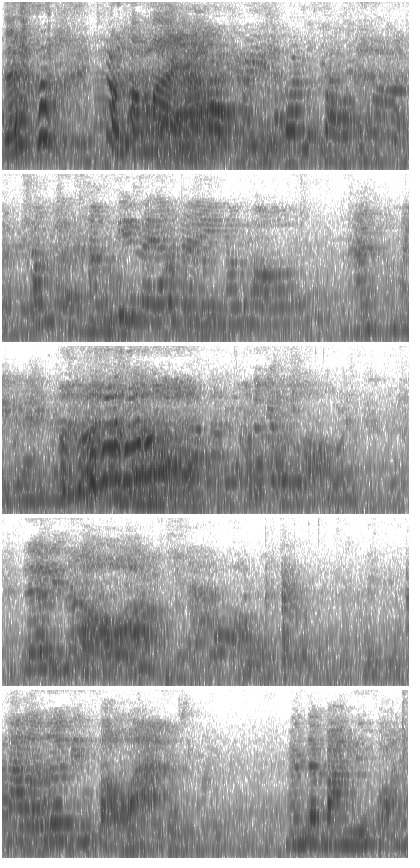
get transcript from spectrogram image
เจ๊เราทำใหม่อะทำเหมือนครั้งที่แล้วไงน้องๆอะเอาใหม่ก็ได้เลือกดินสอ ถ้าเราเลือกดินสออะ มันจะบังดินสอแท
